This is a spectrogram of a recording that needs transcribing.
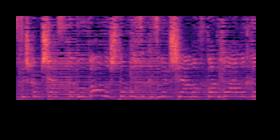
Слишком часто бывало, что музыка звучала в подвалах и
